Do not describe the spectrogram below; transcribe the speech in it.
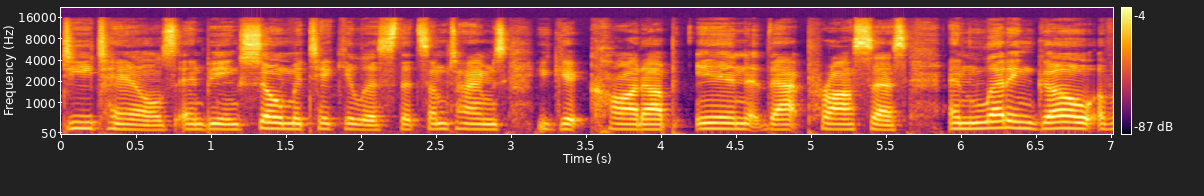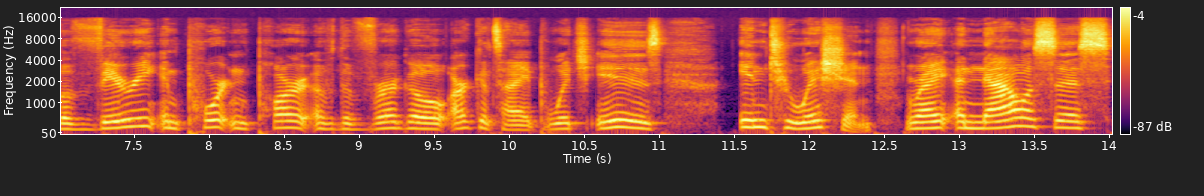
details and being so meticulous that sometimes you get caught up in that process and letting go of a very important part of the Virgo archetype, which is intuition, right? Analysis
